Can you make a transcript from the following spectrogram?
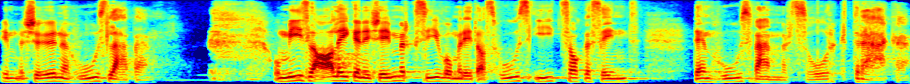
in einem schönen Haus leben. Und mein Anliegen war immer, wo wir in das Haus eingezogen sind, dem Haus wollen wir Sorge tragen.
